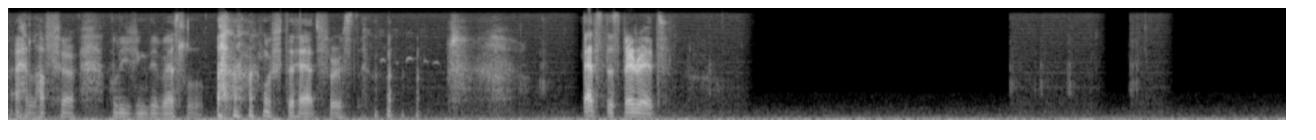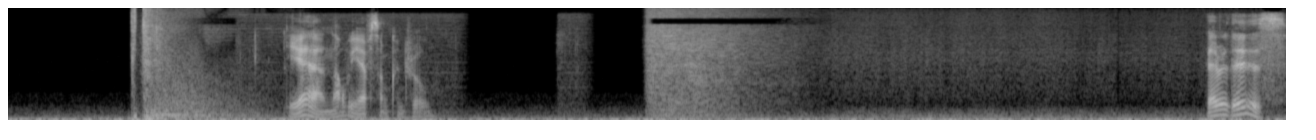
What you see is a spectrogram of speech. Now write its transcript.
I love her leaving the vessel with the head first. That's the spirit. Yeah, now we have some control. There it is.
